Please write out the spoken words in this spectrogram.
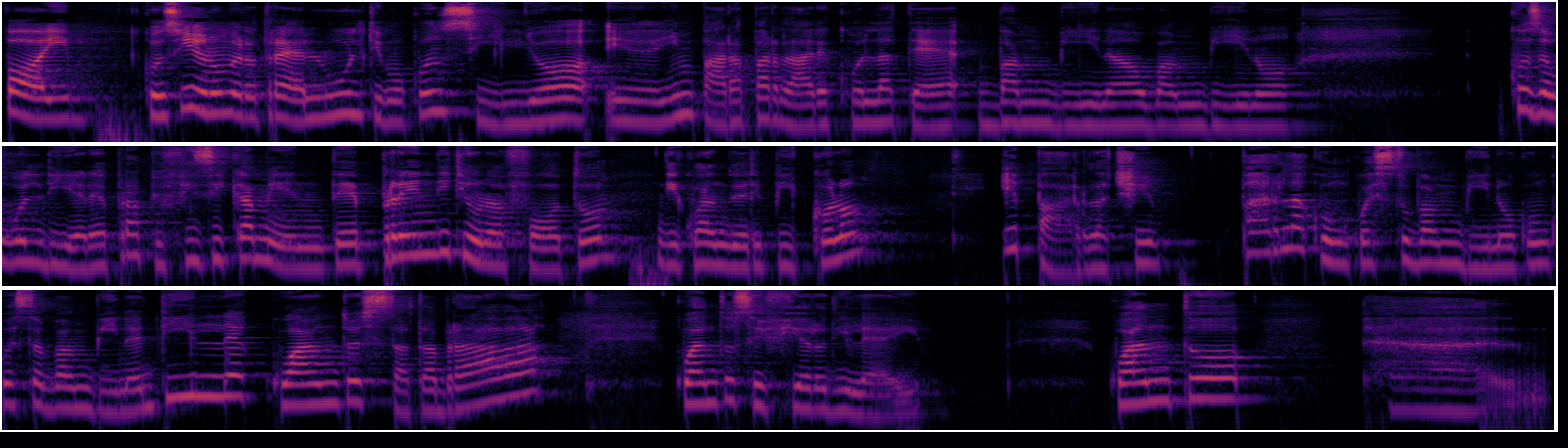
Poi, consiglio numero 3, l'ultimo consiglio, eh, impara a parlare con la te bambina o bambino. Cosa vuol dire? Proprio fisicamente prenditi una foto di quando eri piccolo e parlaci. Parla con questo bambino, con questa bambina e dille quanto è stata brava, quanto sei fiero di lei, quanto eh,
